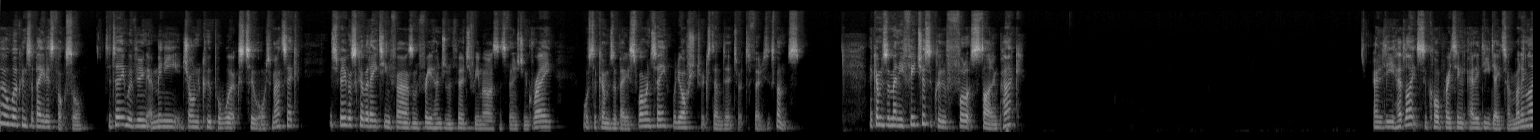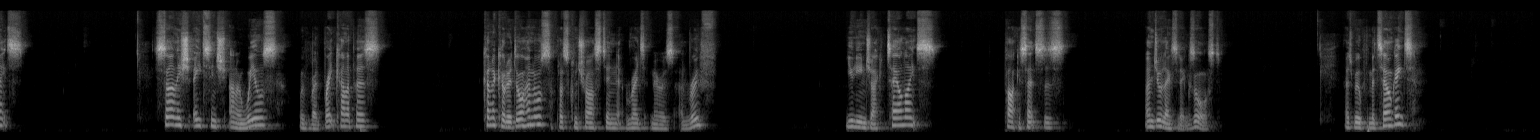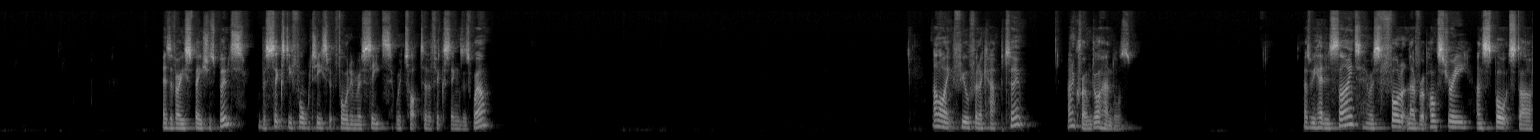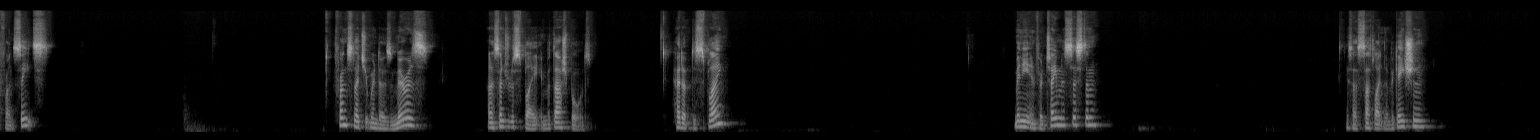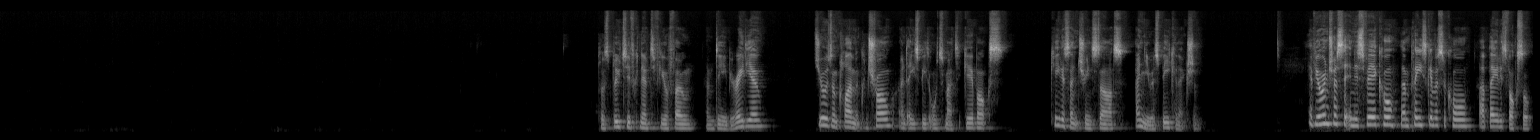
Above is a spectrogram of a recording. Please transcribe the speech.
welcome to Baylis Vauxhall. Today we're viewing a Mini John Cooper Works 2 automatic. This vehicle's covered 18,333 miles and is finished in grey. Also comes with a base warranty with the option to extend it to up to 36 months. It comes with many features including full styling pack, LED headlights incorporating LED daytime running lights, stylish 8-inch alloy wheels with red brake calipers, colour-coded door handles plus contrasting red mirrors and roof, Union Jack tail lights, parking sensors, and dual exit exhaust. As we open the tailgate, there's a very spacious boot with a 60-40 split folding rear seats with top to the fixings as well. Alloy fuel filler cap too, and chrome door handles. As we head inside, there is full leather upholstery and sports style front seats. Front electric windows and mirrors, and a central display in the dashboard. Head-up display, mini infotainment system, This has satellite navigation, plus Bluetooth connectivity for your phone and DAB radio, dual zone climate control and 8-speed automatic gearbox, keyless entry and start, and USB connection. If you're interested in this vehicle, then please give us a call at Baylis Vauxhall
